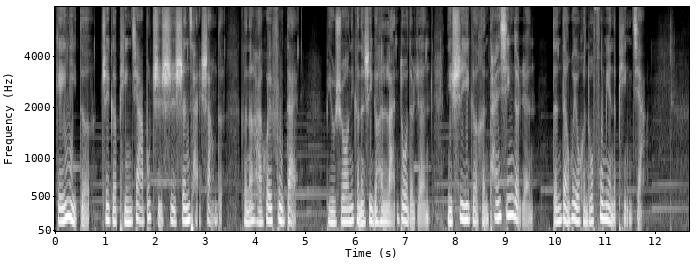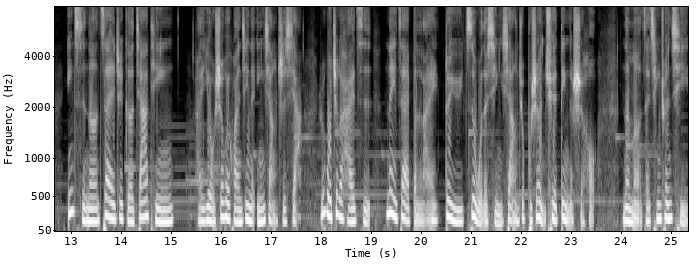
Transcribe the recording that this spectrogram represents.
给你的这个评价不只是身材上的，可能还会附带，比如说你可能是一个很懒惰的人，你是一个很贪心的人，等等，会有很多负面的评价。因此呢，在这个家庭还有社会环境的影响之下。如果这个孩子内在本来对于自我的形象就不是很确定的时候，那么在青春期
